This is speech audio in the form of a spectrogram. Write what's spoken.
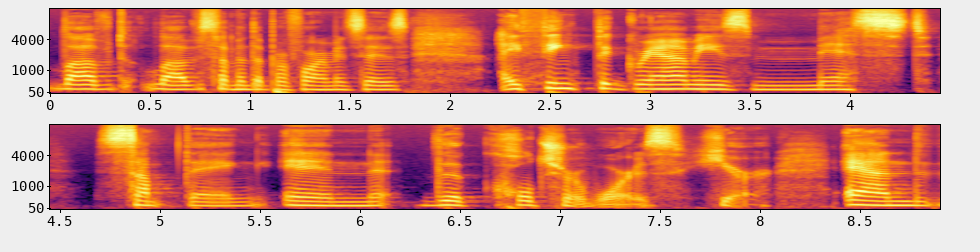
loved, loved some of the performances. I think the Grammys missed something in the culture wars here. And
